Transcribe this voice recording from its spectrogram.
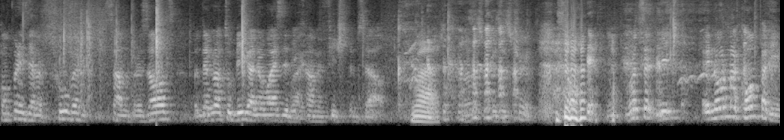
Companies that have proven some results, but they're not too big, otherwise they Right. become a fish themselves. Right. This is true. What's a, the, a normal company?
